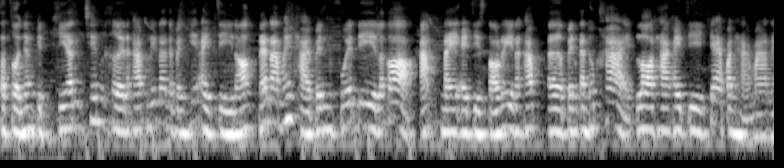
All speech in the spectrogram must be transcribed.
สัดส่วนยังผิดเพี้ยนเช่นเคยนะครับ นี่น่าจะเป็นที่ IG เนาะแนะนำให้ถ่ายเป็น Full HD แล้วก็อัพใน IG Story นะครับเออเป็นกันทุกค่าย รอทาง IG แก้ปัญหามาใน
